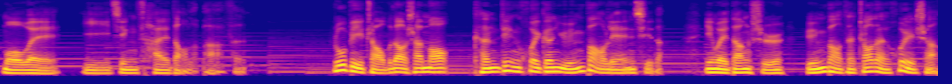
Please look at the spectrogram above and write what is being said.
莫卫已经猜到了八分，Ruby 找不到山猫，肯定会跟云豹联系的。因为当时云豹在招待会上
